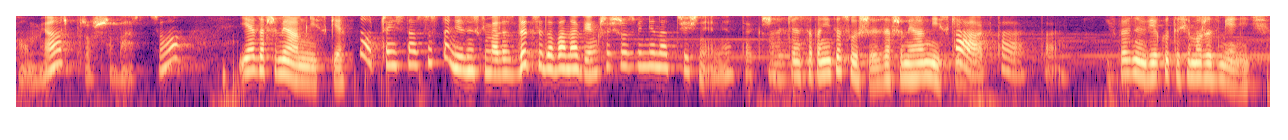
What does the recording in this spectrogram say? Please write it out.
pomiar, proszę bardzo. Ja zawsze miałam niskie. No, część z nas zostanie z niskim, ale zdecydowana większość rozwinie nadciśnienie. Także... Ale często Pani to słyszy. Zawsze miałam niskie. Tak, tak, tak. I w pewnym wieku to się może zmienić.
